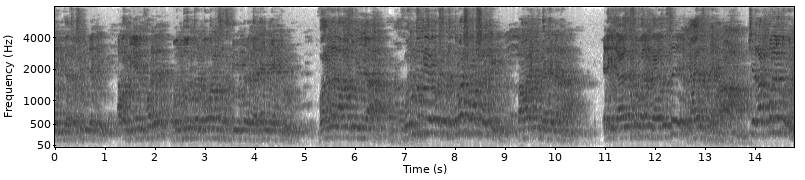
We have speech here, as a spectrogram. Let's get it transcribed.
দেখতে আছে অসুবিধা কি আবার বিয়ের পরে বন্ধু তোর বউ আনসাস বিয়ে করে দেখাই নি একটু বলে না নাউজুবিল্লাহ বন্ধু বিয়ে করছে তো তোমার সমস্যা কি বা আমার একটু দেখাই না এটা কি জায়েজ আছে বলেন জায়েজ আছে জায়েজ নেই হারাম সে রাগ করলে করুক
